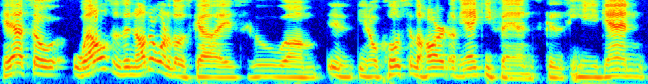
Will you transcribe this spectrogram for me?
Yeah, so Wells is another one of those guys who um, is, you know, close to the heart of Yankee fans because he again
